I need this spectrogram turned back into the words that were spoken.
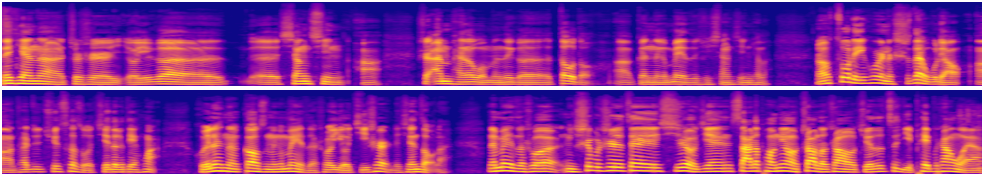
那天呢，就是有一个呃相亲啊，是安排了我们那个豆豆啊跟那个妹子去相亲去了。然后坐了一会儿呢，实在无聊啊，他就去厕所接了个电话，回来呢告诉那个妹子说有急事得先走了。那妹子说你是不是在洗手间撒了泡尿照了照，觉得自己配不上我呀？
